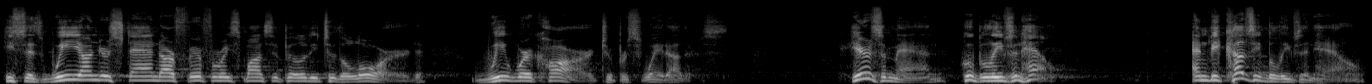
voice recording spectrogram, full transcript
He says, We understand our fearful responsibility to the Lord. We work hard to persuade others. Here's a man who believes in hell. And because he believes in hell,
